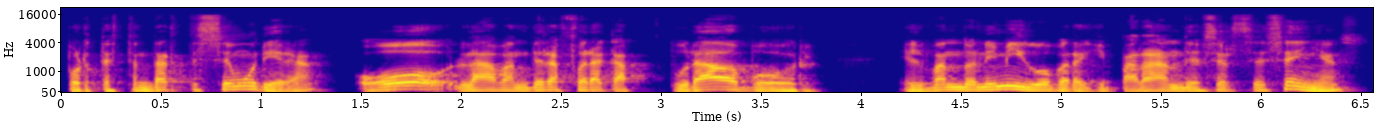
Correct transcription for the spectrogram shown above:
portaestandarte se muriera, o la bandera fuera capturada por el bando enemigo para que pararan de hacerse señas,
